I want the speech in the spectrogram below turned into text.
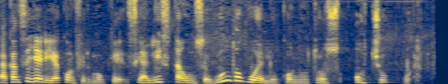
La Cancillería confirmó que se alista un segundo vuelo con otros ocho cuerpos.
